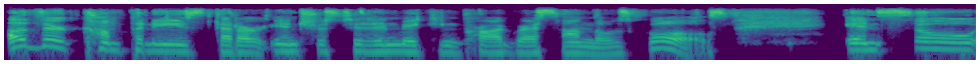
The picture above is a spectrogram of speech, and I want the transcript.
other companies that are interested in making progress on those goals. And so,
